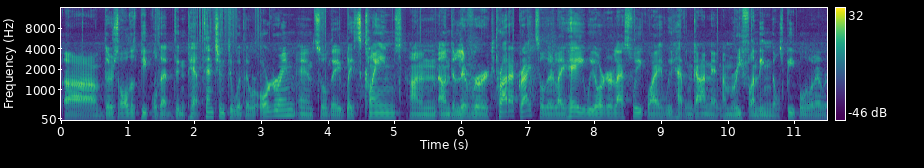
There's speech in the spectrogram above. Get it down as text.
Uh, there's all those people that didn't pay attention to what they were ordering, and so they placed claims on undelivered product, right? So they're like, hey, we ordered last week, why we haven't gotten it? I'm refunding those people or whatever.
